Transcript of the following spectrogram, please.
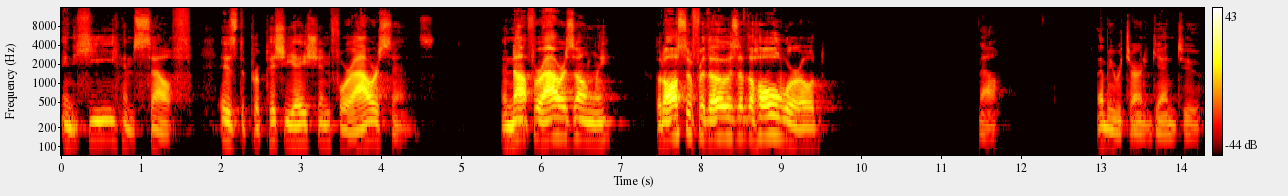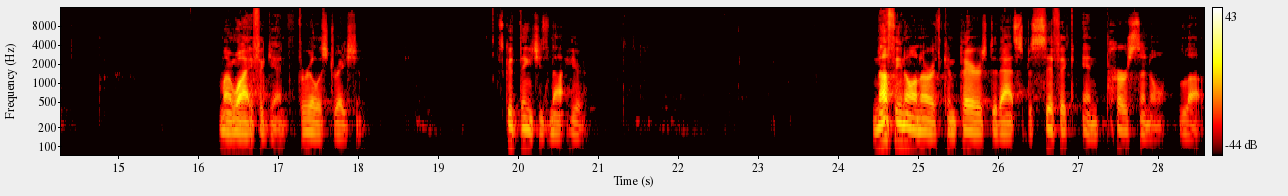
and he himself is the propitiation for our sins, and not for ours only, but also for those of the whole world. Now, let me return again to my wife again for illustration. It's a good thing she's not here. Nothing on earth compares to that specific and personal love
